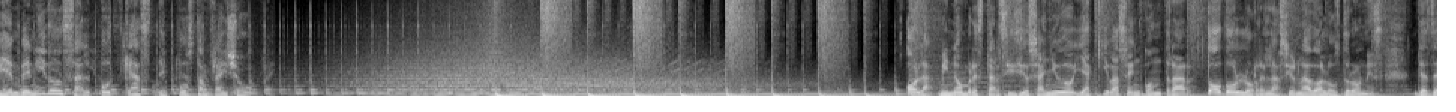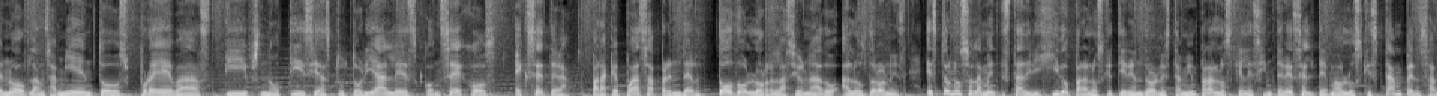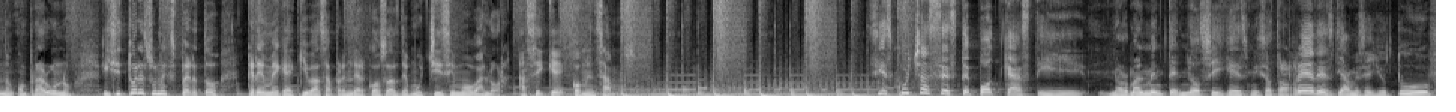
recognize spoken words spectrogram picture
Bienvenidos al podcast de Post and Fly Show. Hola, mi nombre es Tarcisio Sañudo y aquí vas a encontrar todo lo relacionado a los drones, desde nuevos lanzamientos, pruebas, tips, noticias, tutoriales, consejos, etc., para que puedas aprender todo lo relacionado a los drones. Esto no solamente está dirigido para los que tienen drones, también para los que les interesa el tema o los que están pensando en comprar uno. Y si tú eres un experto, créeme que aquí vas a aprender cosas de muchísimo valor. Así que comenzamos. Si escuchas este podcast y normalmente no sigues mis otras redes, llámese YouTube,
